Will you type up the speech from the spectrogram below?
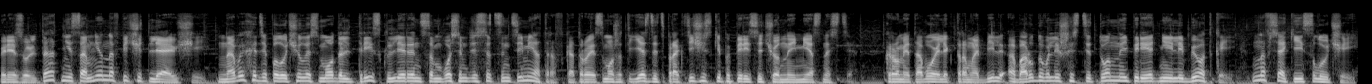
Результат, несомненно, впечатляющий. На выходе получилась модель 3 с клиренсом 80 см, которая сможет ездить практически по пересеченной местности. Кроме того, электромобиль оборудовали шеститонной передней лебедкой, на всякий случай.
